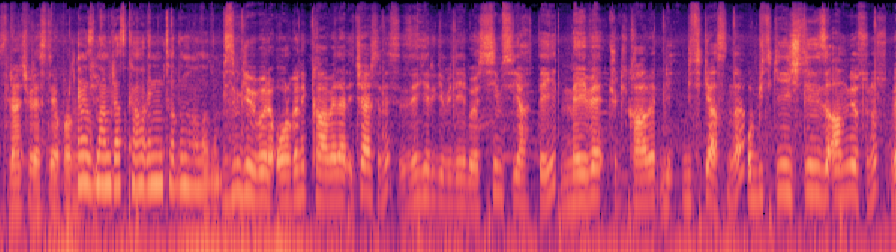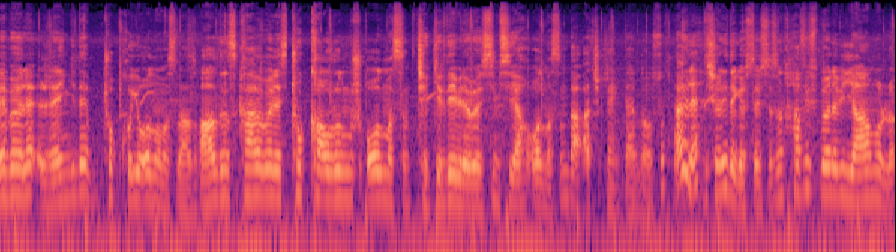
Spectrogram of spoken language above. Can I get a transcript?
French press'te yapalım. En azından biraz kahvenin tadını alalım. Bizim gibi böyle organik kahveler içerseniz zehir gibi değil böyle simsiyah değil meyve çünkü kahve bir bitki aslında. O bitkiyi içtiğinizi anlıyorsunuz ve böyle rengi de çok koyu olmaması lazım. Aldığınız kahve böyle çok kavrulmuş olmasın. Çekirdeği bile böyle simsiyah olmasın. Daha açık renklerde olsun. Öyle. Dışarıyı da göster istiyorsan. Hafif böyle bir yağmurlu.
